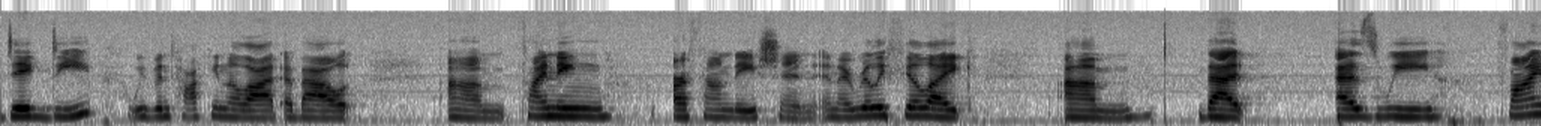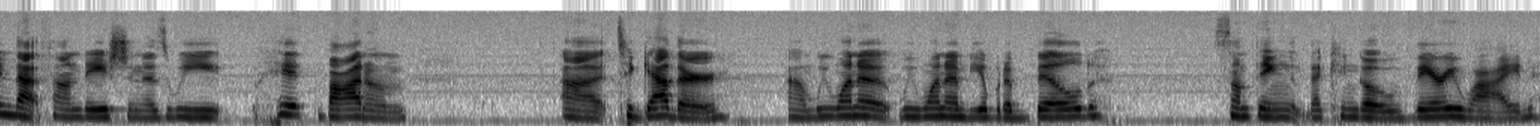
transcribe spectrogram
dig deep. We've been talking a lot about um, finding our foundation, and I really feel like um, that as we find that foundation, as we hit bottom uh, together, um, we want to we want to be able to build something that can go very wide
